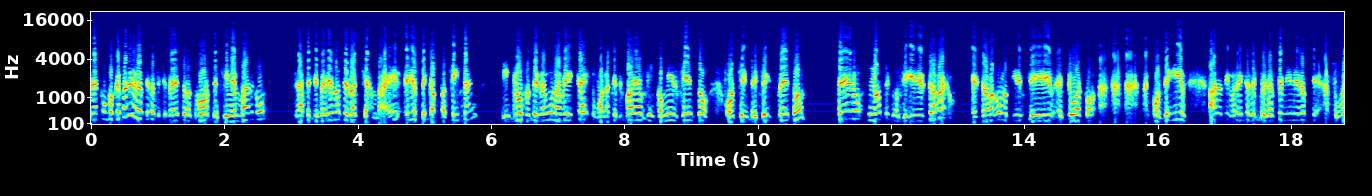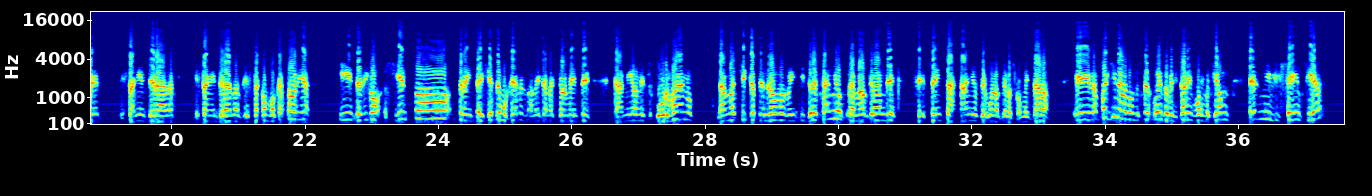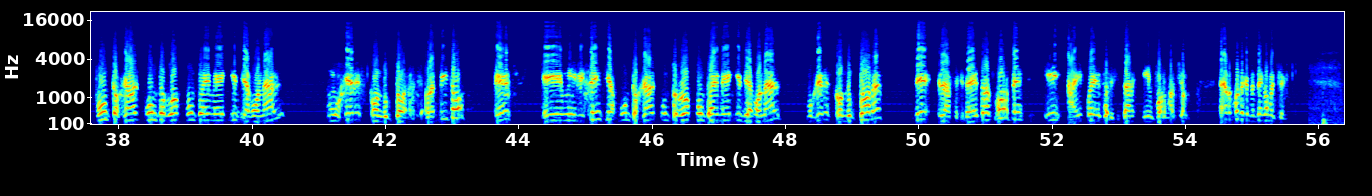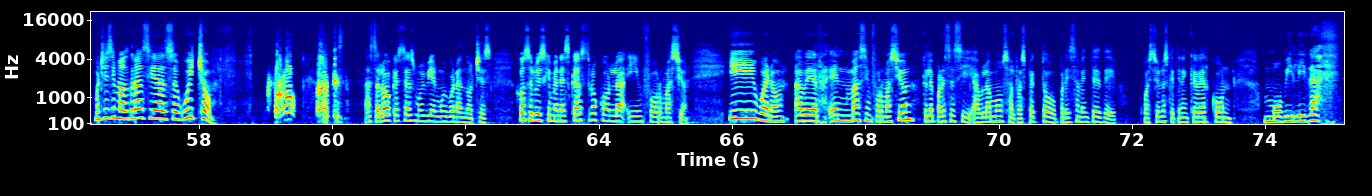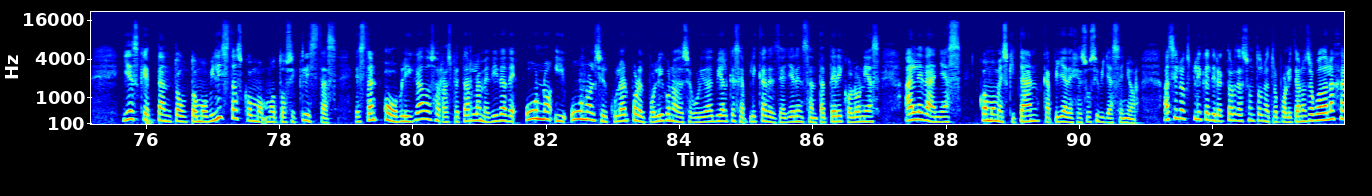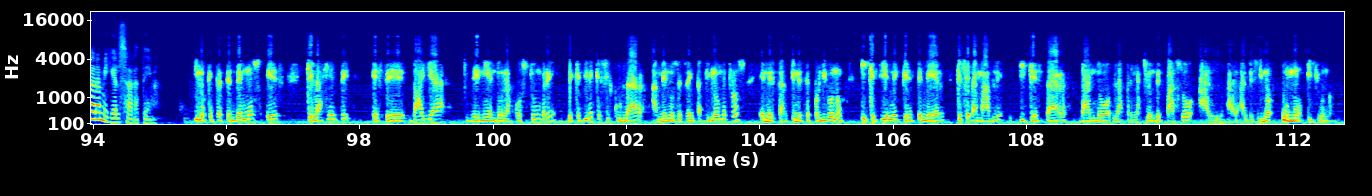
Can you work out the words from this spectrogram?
la convocatoria la la Secretaría de Transporte, sin embargo, la Secretaría no te da chamba, ¿eh? ellos te capacitan, incluso te dan una beca por la que te pagan 5.186 pesos, pero no te consiguen el trabajo. El trabajo lo tienes que ir tú a, conseguir a las diferentes empresas camioneras que a su vez están enteradas, están enteradas de esta convocatoria. Y te digo, 137 mujeres manejan actualmente camiones urbanos. La más chica tendrá unos 23 años, la más grande 60 años, según lo que nos comentaba. Eh, la página donde usted puede solicitar información es mi licencia.gal.gov.mx conductoras. Repito, es eh, mi licencia.gal.gov.mx diagonal mujeres conductoras de la Secretaría de Transporte y ahí pueden solicitar información. Es que te tengo, Meche. Muchísimas gracias, Huicho. Hasta luego. Gracias. Hasta luego, que estés muy bien, muy buenas noches. José Luis Jiménez Castro con la información. Y bueno, a ver, en más información, ¿qué le parece si hablamos al respecto precisamente de cuestiones que tienen que ver con movilidad? Y es que tanto automovilistas como motociclistas están obligados a respetar la medida de uno y uno al circular por el polígono de seguridad vial que se aplica desde ayer en Santa Tere y colonias aledañas como Mezquitán, Capilla de Jesús y Villaseñor. Así lo explica el director de Asuntos Metropolitanos de Guadalajara, Miguel Zárate. Y lo que pretendemos es que la gente este, vaya teniendo la costumbre de que tiene que circular a menos de 30 kilómetros en, en este polígono y que tiene que tener, que ser amable y que estar dando la frenación de paso al, al vecino uno y uno.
